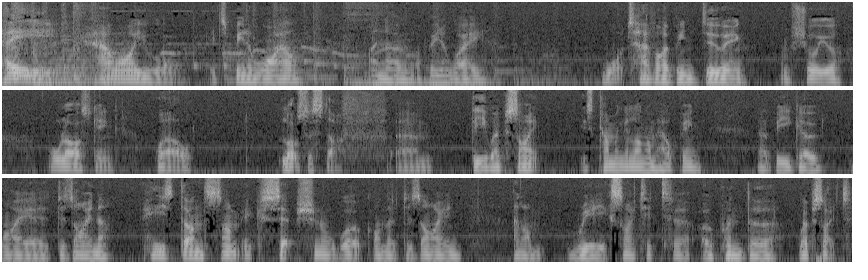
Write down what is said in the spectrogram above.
Hey, how are you all? It's been a while. I know, I've been away. What have I been doing? I'm sure you're all asking. Well, lots of stuff. Um, the website is coming along. I'm helping uh, Bigo, my uh, designer. He's done some exceptional work on the design, and I'm really excited to open the website.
